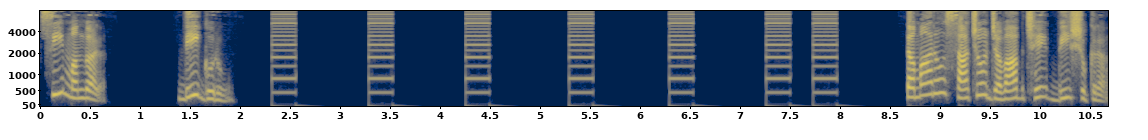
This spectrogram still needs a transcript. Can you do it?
સી મંગળ. ડી ગુરુ. તમારો સાચો જવાબ છે બી શુક્ર.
